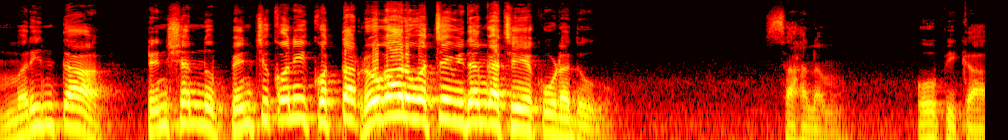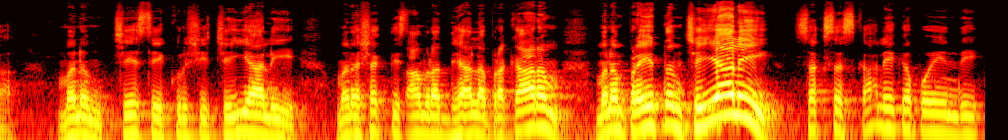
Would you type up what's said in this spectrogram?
మరింత టెన్షన్ను పెంచుకొని కొత్త రోగాలు వచ్చే విధంగా చేయకూడదు. సహనం ఓపిక మనం చేసే కృషి చెయ్యాలి. మన శక్తి సామర్థ్యాల ప్రకారం మనం ప్రయత్నం చెయ్యాలి. సక్సెస్ కాలేకపోయింది.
